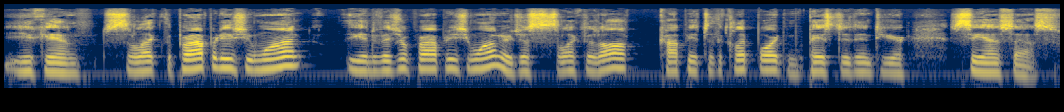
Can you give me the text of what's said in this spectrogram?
you can select the properties you want, the individual properties you want, or just select it all, copy it to the clipboard, and paste it into your CSS.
